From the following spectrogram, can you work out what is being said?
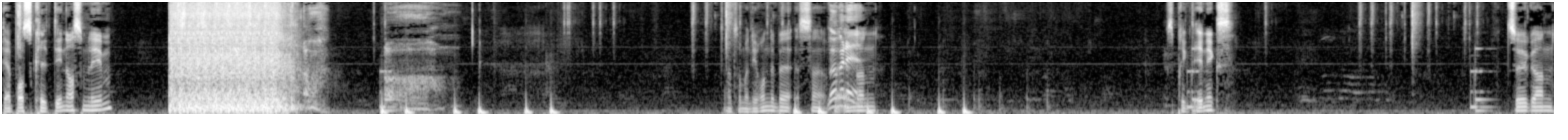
Der Boss killt den aus dem Leben. Da soll man die Runde besser in. verändern. Das bringt eh nix. Zögern.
